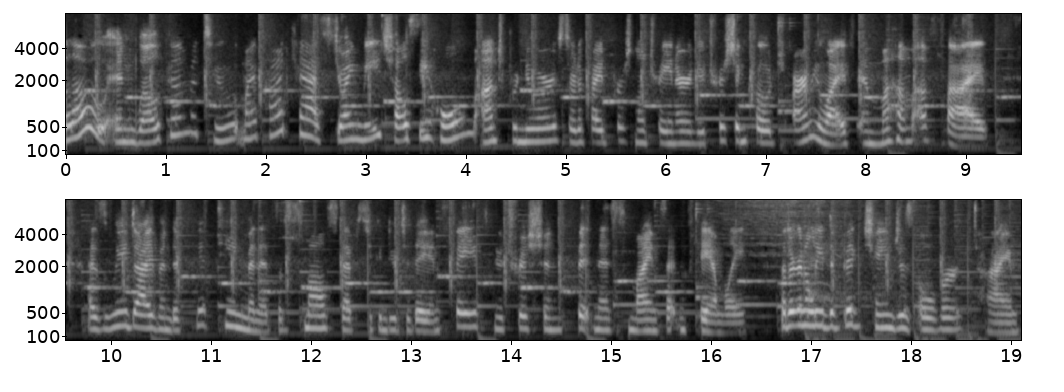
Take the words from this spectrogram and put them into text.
Hello, and welcome to my podcast. Join me, Chelsea Holm, entrepreneur, certified personal trainer, nutrition coach, army wife, and mom of five, as we dive into 15 minutes of small steps you can do today in faith, nutrition, fitness, mindset, and family that are going to lead to big changes over time.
